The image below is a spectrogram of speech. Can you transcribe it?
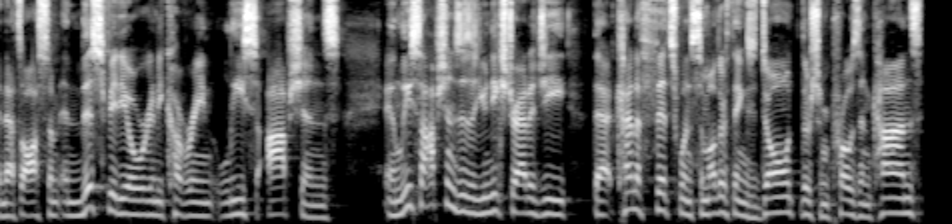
And that's awesome. In this video, we're going to be covering lease options. And lease options is a unique strategy that kind of fits when some other things don't. There's some pros and cons.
